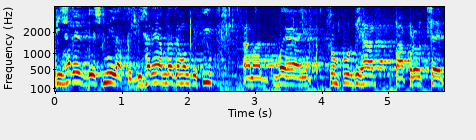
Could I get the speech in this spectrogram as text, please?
বিহারের বেশ মিল আছে। বিহারে আমরা যেমন দেখি আমার সোমপুর বিহার তারপরে হচ্ছে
